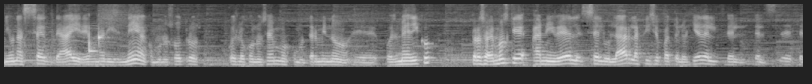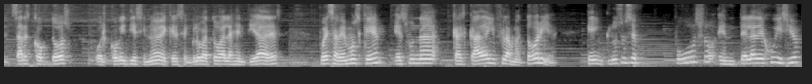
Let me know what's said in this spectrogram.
ni una sed de aire, una disnea como nosotros pues lo conocemos como término eh, pues médico, pero sabemos que a nivel celular la fisiopatología del, del, del, del SARS-CoV-2 o el COVID-19 que se engloba todas las entidades, pues sabemos que es una cascada inflamatoria que incluso se puso en tela de juicio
